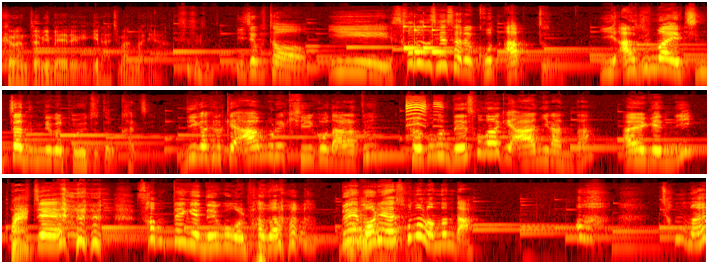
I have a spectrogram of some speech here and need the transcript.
그런 점이 매력이긴 하지만 말이야. 이제부터 이 33살을 곧 앞둔 이 아줌마의 진짜 능력을 보여주도록 하지. 네가 그렇게 아무리 길고 날아도 결국은 내 손아귀 아니란다. 알겠니? 이제 삼땡의 내공을 받아라. 내 머리에 손을 얹는다. 아, 정말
